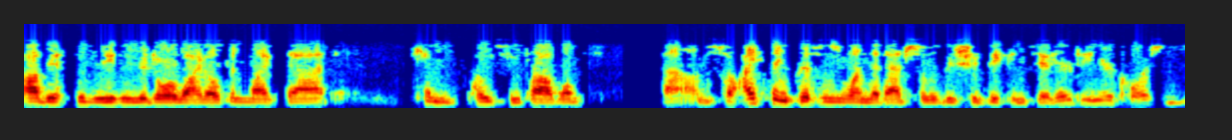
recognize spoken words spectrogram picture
Obviously, leaving the door wide open like that can pose some problems. Um, so I think this is one that absolutely should be considered in your courses.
